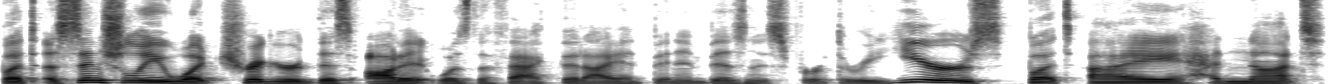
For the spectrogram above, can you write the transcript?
But essentially, what triggered this audit was the fact that I had been in business for three years, but I had not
